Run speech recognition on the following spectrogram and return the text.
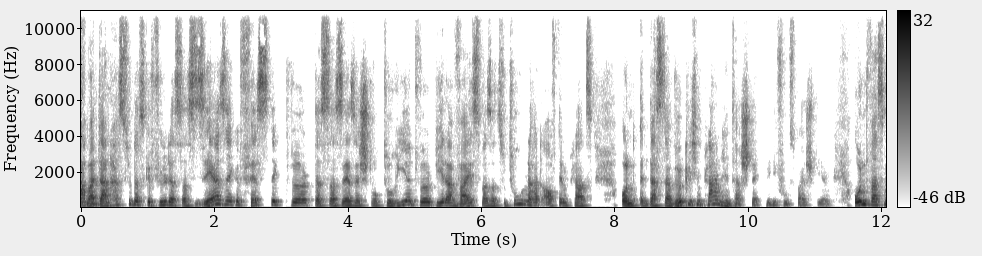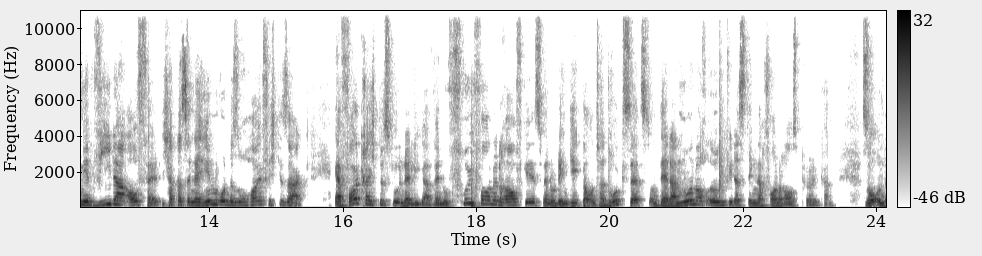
Aber dann hast du das Gefühl, dass das sehr, sehr gefestigt wirkt, dass das sehr, sehr strukturiert wirkt. Jeder weiß, was er zu tun hat auf dem Platz und äh, dass da wirklich ein Plan hintersteckt, wie die Fußball spielen. Und was mir wieder auffällt, ich habe das in der Hinrunde so häufig gesagt, Erfolgreich bist du in der Liga, wenn du früh vorne drauf gehst, wenn du den Gegner unter Druck setzt und der dann nur noch irgendwie das Ding nach vorne rauspölen kann. So, und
